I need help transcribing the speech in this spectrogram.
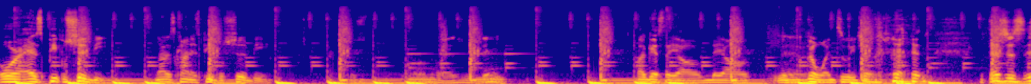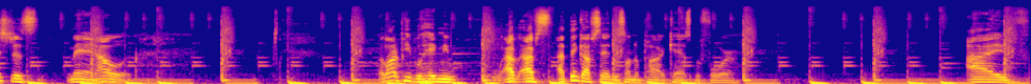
or as people should be. Not as kind as people should be. I as you think. I guess they all they all Yeah. go into each other. That's just it's just man. I would- a lot of people hate me. I've, I've I think I've said this on the podcast before. I've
